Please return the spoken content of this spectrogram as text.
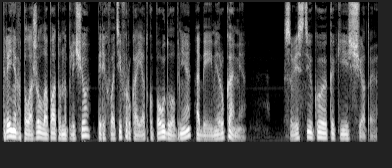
Тренер положил лопату на плечо, перехватив рукоятку поудобнее обеими руками. «Свести кое-какие счеты»,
